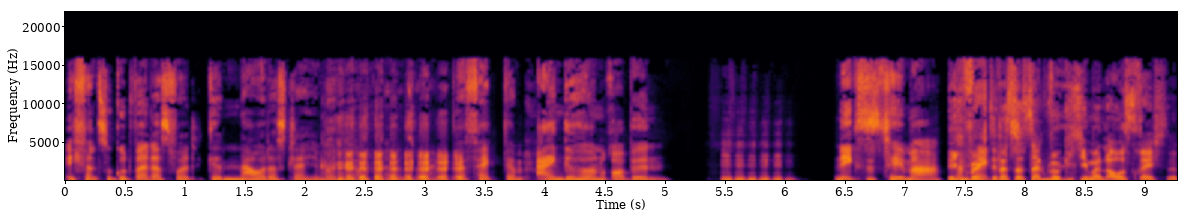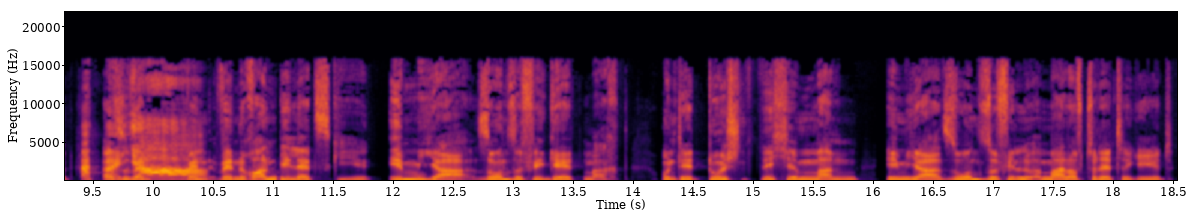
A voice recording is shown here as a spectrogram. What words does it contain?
Ich finde es so gut, weil das wollte, genau das gleiche wollte ich auch gerade sagen. Perfekt, wir haben ein Gehirn, Robin. Nächstes Thema. Perfekt. Ich möchte, dass das dann wirklich jemand ausrechnet. Also ja. wenn, wenn, wenn Ron Bilecki im Jahr so und so viel Geld macht und der durchschnittliche Mann im Jahr so und so viel Mal auf Toilette geht,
